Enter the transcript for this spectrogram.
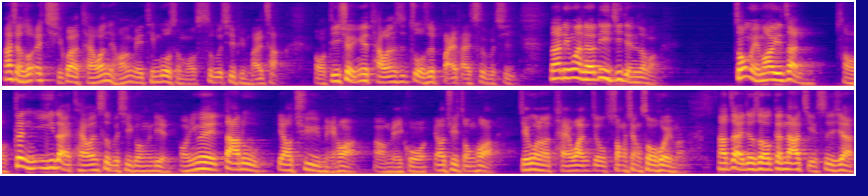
那想说，哎，奇怪，台湾好像没听过什么伺服器品牌厂哦。的确，因为台湾是做的是白牌伺服器。那另外呢，利基点是什么？中美贸易战哦，更依赖台湾伺服器供应链哦，因为大陆要去美化啊，美国要去中化，结果呢，台湾就双向受惠嘛。那再来就是说，跟大家解释一下，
